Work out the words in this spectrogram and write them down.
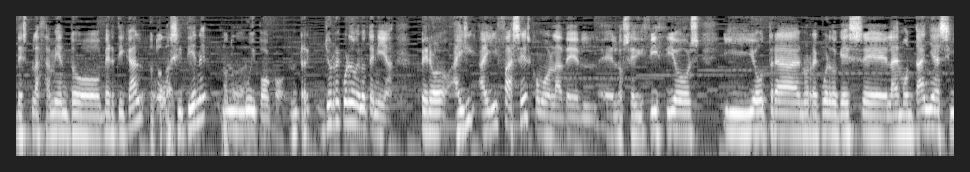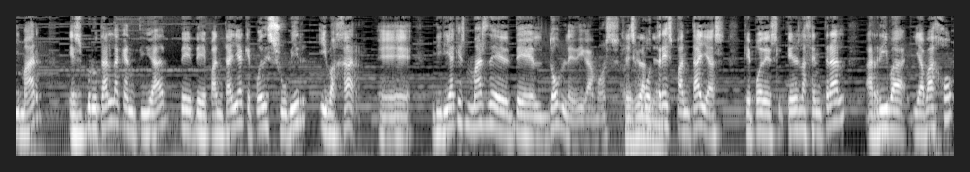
desplazamiento vertical, o si tiene, muy poco. Yo recuerdo que no tenía, pero hay, hay fases como la de eh, los edificios y otra, no recuerdo que es la de montañas y mar. Es brutal la cantidad de pantalla que puedes subir y bajar. Eh, diría que es más del doble, digamos. es, como tres pantallas que puedes, tienes la central, arriba y abajo,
